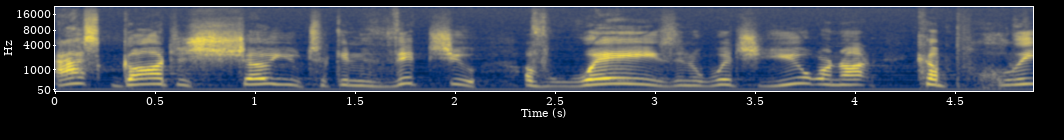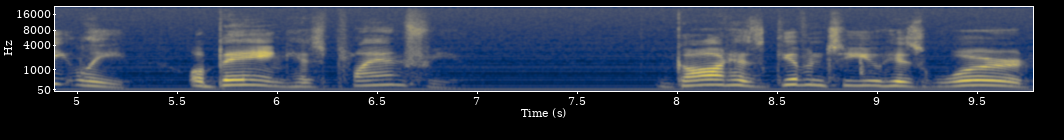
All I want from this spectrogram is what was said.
Ask God to show you, to convict you of ways in which you are not completely obeying His plan for you. God has given to you His Word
